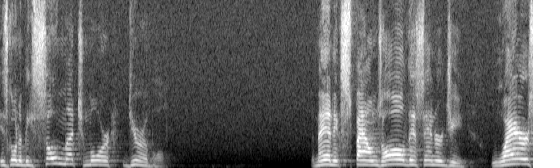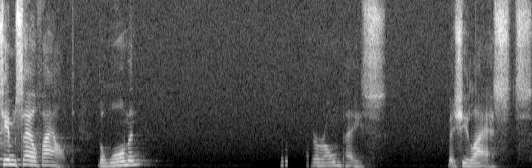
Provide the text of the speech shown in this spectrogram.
is going to be so much more durable. The man expounds all this energy, wears himself out. The woman, at her own pace, but she lasts.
